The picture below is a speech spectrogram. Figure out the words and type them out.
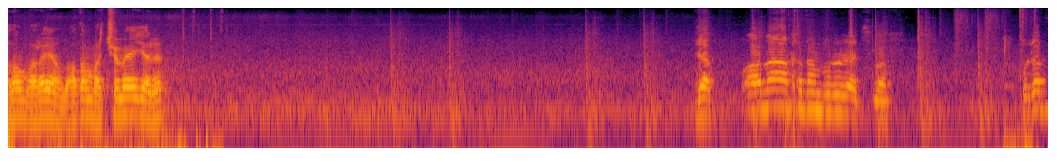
Adam var ayağımda, adam var. Çömeğe gelin. Ya ana arkadan vurur Etzlaf. Burada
